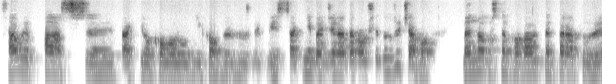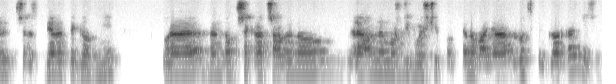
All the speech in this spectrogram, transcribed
cały pas y, taki okołorównikowy w różnych miejscach nie będzie nadawał się do życia, bo będą występowały temperatury przez wiele tygodni, które będą przekraczały no, realne możliwości funkcjonowania ludzkiego organizmu.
